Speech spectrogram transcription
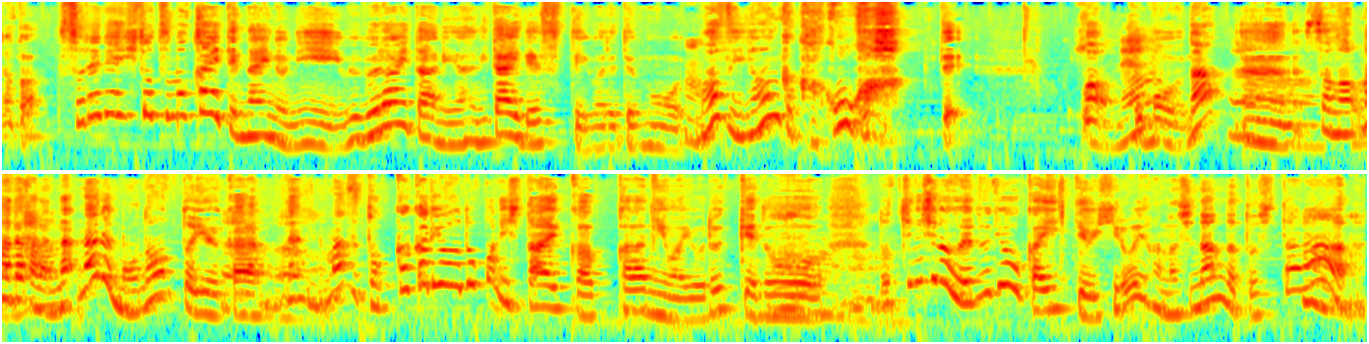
なんかそれで一つも書いてないのにウェブライターになりたいですって言われても、うん、まず何か書こうかとは思うな、ううん、そのまあだからななるものというか、うんうん、まず取っかかりをどこにしたいかからにはよるけど、うんうん、どっちにしろウェブ業界っていう広い話なんだとしたら、うん、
